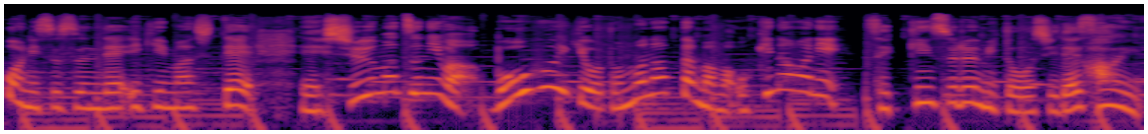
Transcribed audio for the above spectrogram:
方向に進んでいきまして、えー週末には暴風域を伴ったまま沖縄に接近する見通しです。はい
